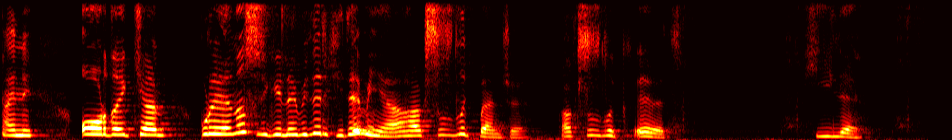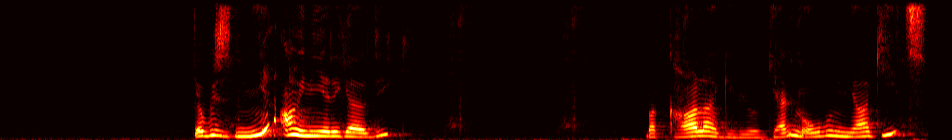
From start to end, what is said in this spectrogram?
Hani oradayken buraya nasıl gelebilir ki değil mi ya? Haksızlık bence. Haksızlık evet. Hile. Ya biz niye aynı yere geldik? Bak hala geliyor. Gelme oğlum ya git.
